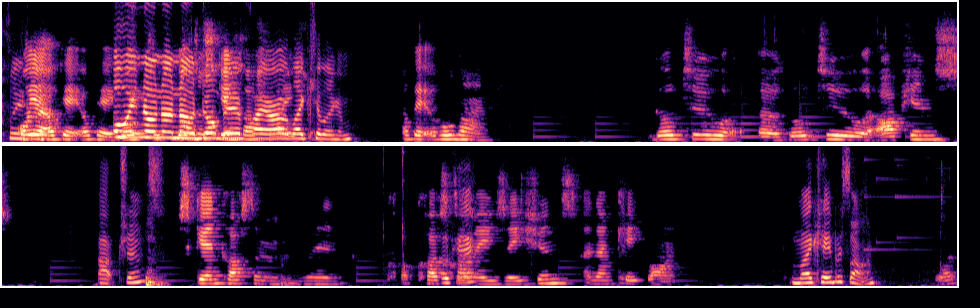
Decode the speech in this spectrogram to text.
please. Oh yeah, okay, okay. Oh go wait, no, no, no! Don't ban fire. I like killing him. Okay, hold on. Go to uh, go to options, Options. skin custom um, cu- customizations, and then cape on. My cape is on, What?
